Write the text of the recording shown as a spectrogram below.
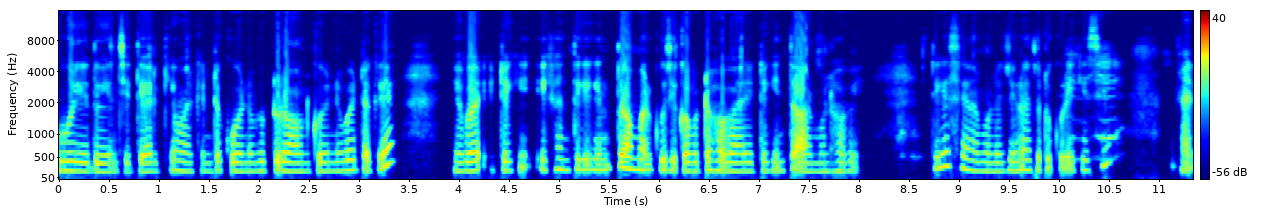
ঘুরিয়ে দুই ইঞ্চিতে আর কি মার্কিনটা করে নেব, একটু রাউন্ড করে নেব এটাকে। এবার এটা কি, এখান থেকে কিন্তু আমার কুচি কাপড়টা হবে আর এটা কিন্তু আরমোল হবে, ঠিক আছে? আরমোলের জন্য এতটুকু রেখেছি। আর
